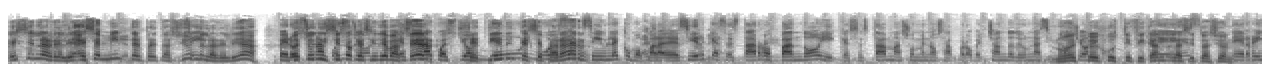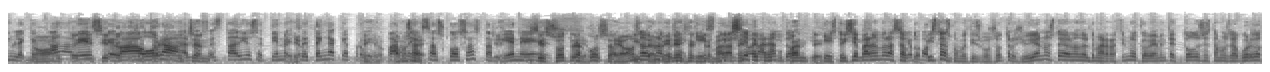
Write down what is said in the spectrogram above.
Esa es la realidad. pasa Esa es mi interpretación Sí, de la realidad. Pero no es estoy una diciendo que así deba es ser. Una cuestión Se tienen muy, que muy separar. sensible como para es decir que se está arropando y que se está más o menos aprovechando de una situación. No estoy justificando que la es situación. Terrible, que No, cada vez que va ahora a los estadios se, tiene, Pero- se tenga que preocupar de esas cosas también Esa es... es otra cosa. pero vamos y a ver una también cosa, es extremadamente preocupante. Que estoy separando las 100%. autopistas, como decís vosotros. Yo ya no estoy hablando del tema del racismo, que obviamente todos estamos de acuerdo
